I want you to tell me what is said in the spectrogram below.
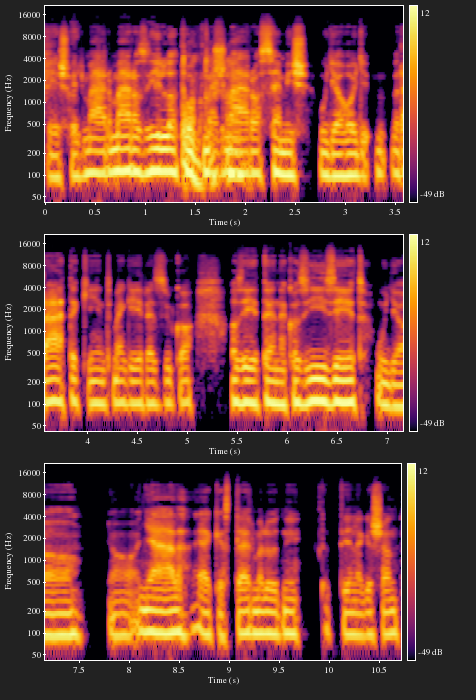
és hogy már, már az illatok, Pontosan. meg már a szem is, ugye, hogy rátekint, megérezzük a, az ételnek az ízét, ugye a, a nyál elkezd termelődni, tehát ténylegesen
